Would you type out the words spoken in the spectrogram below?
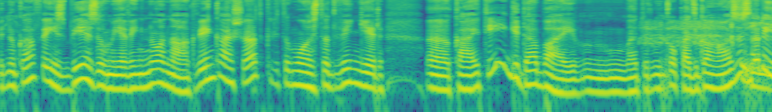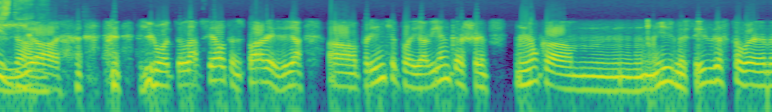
Bet nu, kafijas biezumi, ja viņi nonāk vienkārši atkritumos, tad viņi ir uh, kaitīgi dabai, mm, vai tur kaut kādas gāzes arī izdala? Jā, ļoti labs jautājums. Pārreiz, jā, uh, principā, ja vienkārši, nu, kā mm, izmest izgastavē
